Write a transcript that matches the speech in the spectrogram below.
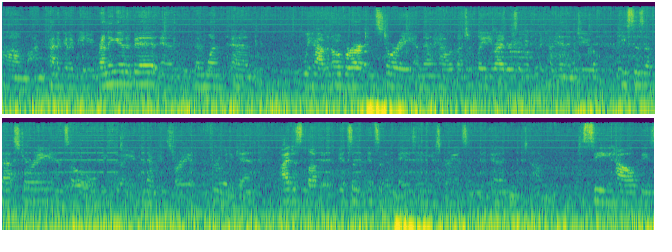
um, I'm kind of going to be running it a bit, and then one and we have an overarching story, and then we have a bunch of lady writers that are going to come in and do pieces of that story, and so we'll be doing a connecting story through it again. I just love it. It's an it's an amazing experience, and, see how these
